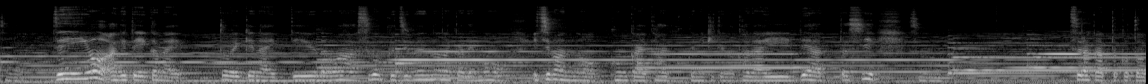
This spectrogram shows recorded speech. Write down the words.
その全員を上げていかないといけないっていうのはすごく自分の中でも一番の今回韓国に来ての課題であったしその辛かったこと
